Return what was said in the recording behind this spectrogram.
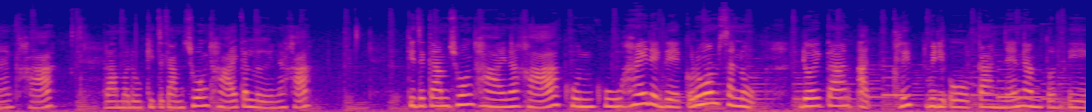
นะคะ เรามาดูกิจกรรมช่วงท้ายกันเลยนะคะ กิจกรรมช่วงท้ายนะคะ คุณครูให้เด็กๆร่วมสนุก โดยการอัดคลิปวิดีโอการแนะนำตนเอง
